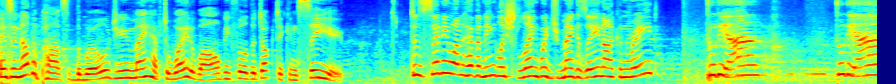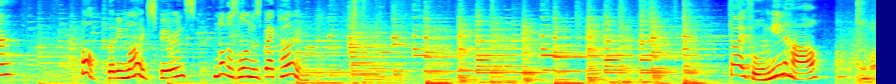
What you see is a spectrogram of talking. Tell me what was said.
As in other parts of the world, you may have to wait a while before the doctor can see you. Does anyone have an English language magazine I can read? 朱迪安朱迪安。哦 but in my experience not as long as back home. 大夫您好您好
